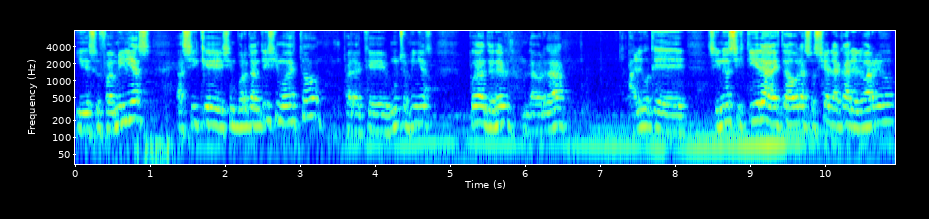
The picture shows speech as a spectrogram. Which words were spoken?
y de sus familias Así que es importantísimo esto para que muchos niños puedan tener, la verdad, algo que si no existiera esta obra social acá en el barrio,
